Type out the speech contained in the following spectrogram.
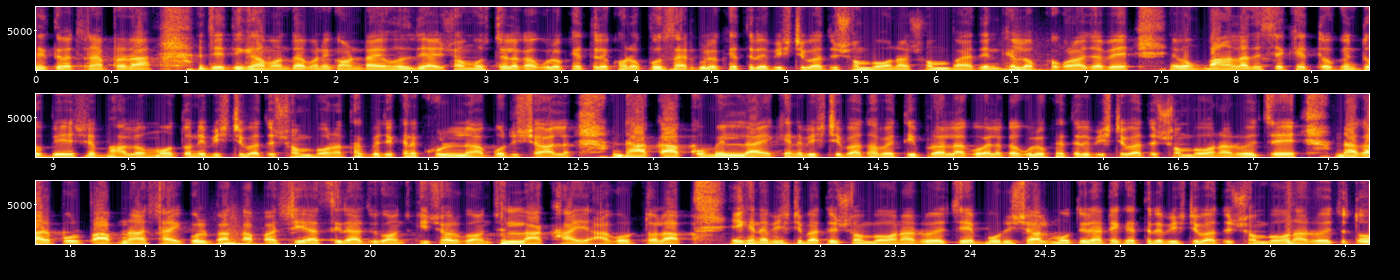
দেখতে পাচ্ছেন আপনারা যে দীঘা, মন্দারমণি, কন্টাই, হলদিয়া এই সমস্ত এলাকাগুলোর ক্ষেত্রে, খড়গপুর সাইডগুলোর ক্ষেত্রে বৃষ্টিপাতের সম্ভাবনা সোমবার দিনকে লক্ষ্য করা যাবে এবং বাংলাদেশের ক্ষেত্রেও কিন্তু বেশ ভালো মতনই বৃষ্টিপাতের সম্ভাবনা থাকবে যেখানে খুলনা, বরিশাল, ঢাকা, কুমিল্লা এখানে বৃষ্টিপাত হবে। ত্রিপুরা লাগু এলাকাগুলোর ক্ষেত্রে বৃষ্টিপাতের সম্ভাবনা রয়েছে। নাগারপুর, পাবনা, সাইকুলপা, কাপাসিয়া, সিরাজগঞ্জ, কিশোরগঞ্জ, লাখাই, আগরতলা এখানে বৃষ্টিপাতের সম্ভাবনা রয়েছে। বরিশাল, মতিরহাটের ক্ষেত্রে বৃষ্টিপাতের সম্ভাবনা রয়েছে। তো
